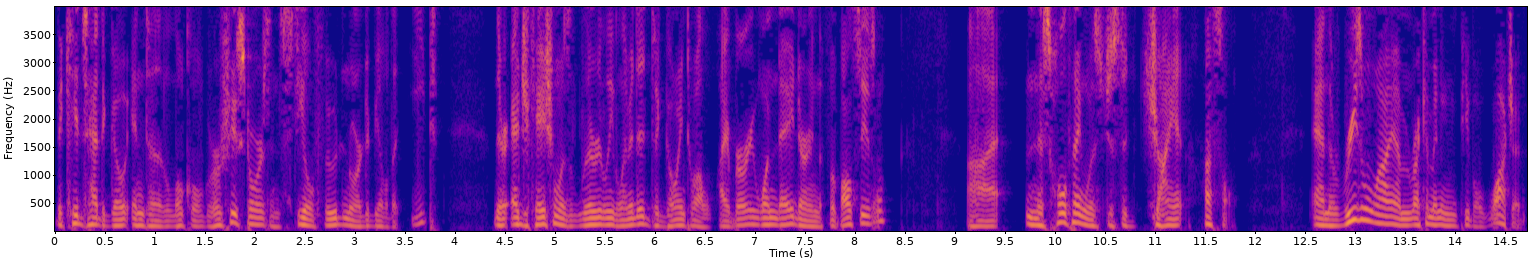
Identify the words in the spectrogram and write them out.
the kids had to go into the local grocery stores and steal food in order to be able to eat. Their education was literally limited to going to a library one day during the football season. Uh, and this whole thing was just a giant hustle. And the reason why I'm recommending people watch it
